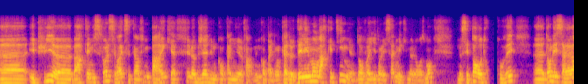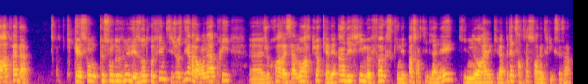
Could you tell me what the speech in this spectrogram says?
Euh, et puis, euh, bah, Artemis Fall, c'est vrai que c'était un film pareil qui a fait l'objet d'une campagne, enfin d'une campagne, le cas d'éléments marketing d'envoyer dans les salles, mais qui malheureusement ne s'est pas retrouvé dans les salles. Alors après, bah, sont, que sont devenus les autres films, si j'ose dire? Alors on a appris je crois récemment, Arthur, qu'il y avait un des films Fox qui n'est pas sorti de l'année, qui, qui va peut-être sortir sur Netflix, c'est ça?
